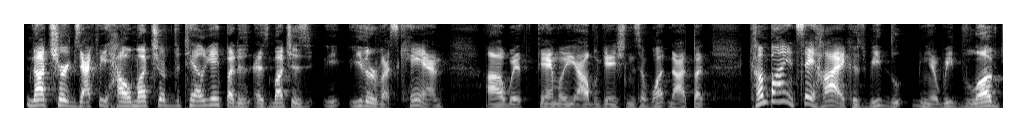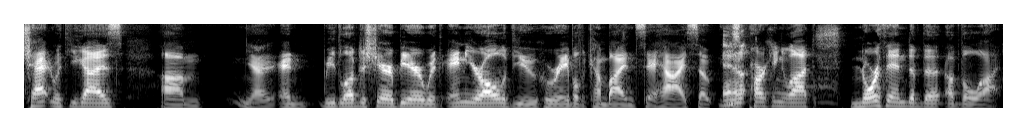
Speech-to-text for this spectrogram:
Not sure exactly how much of the tailgate, but as, as much as e- either of us can, uh, with family obligations and whatnot. But come by and say hi because we you know we love chatting with you guys. Um, yeah, and we'd love to share a beer with any or all of you who are able to come by and say hi. So east parking lot, north end of the of the lot.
